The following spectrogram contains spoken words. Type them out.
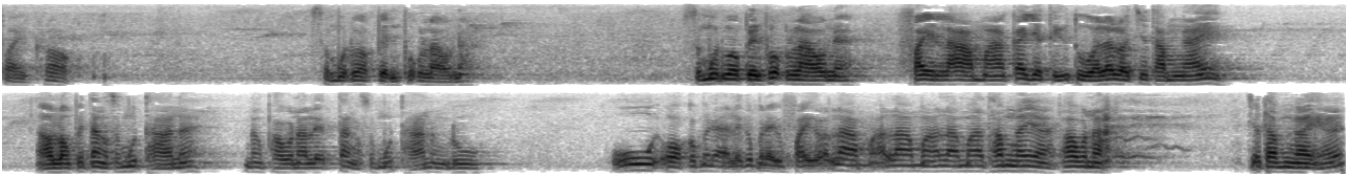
ไฟครอก สมมติว่าเป็นพวกเรานะสมมติว่าเป็นพวกเราเนี่ย ไฟลามมาใกล้จะถึงตัวแล้วเราจะทำไง เอาลองไปตั้งสมมติฐานนะนั่งภาวนาเลยตั้งสมมติฐานนั่งดู โอ้ยออกก็ไม่ได้อะไรก็ไม่ได้ไฟก็ลามมาลามมาลามมาทำไงอะ ภาวนา จะทำไงฮะ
